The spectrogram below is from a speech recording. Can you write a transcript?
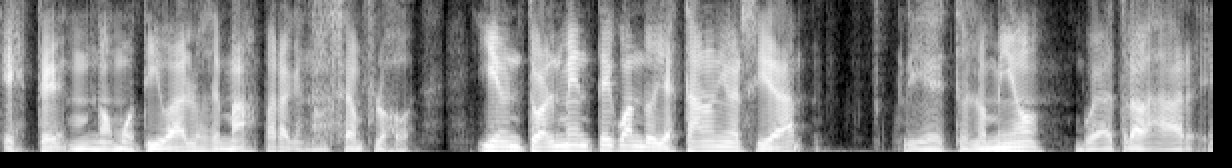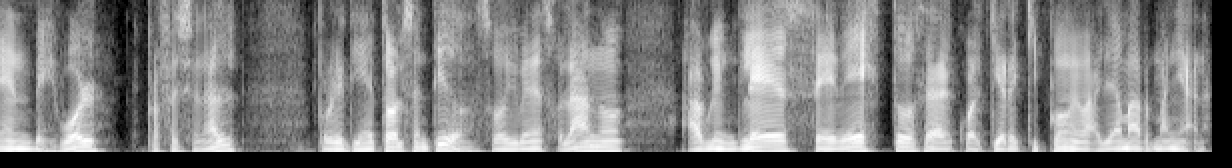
este nos motiva a los demás para que no sean flojos. Y eventualmente cuando ya estaba en la universidad, dije, esto es lo mío, voy a trabajar en béisbol profesional, porque tiene todo el sentido. Soy venezolano, hablo inglés, sé de esto, o sea, cualquier equipo me va a llamar mañana.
